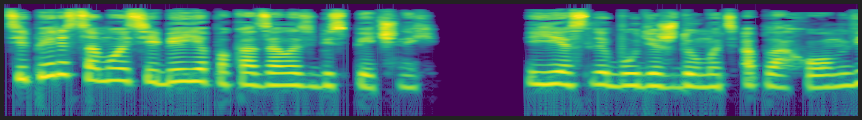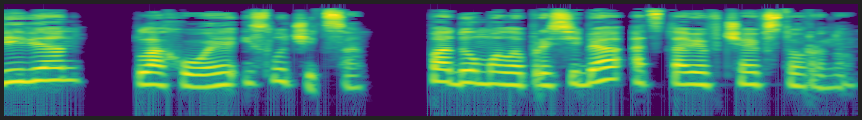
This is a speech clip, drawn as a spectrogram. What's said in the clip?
Теперь самой себе я показалась беспечной. Если будешь думать о плохом, Вивиан, плохое и случится. Подумала про себя, отставив чай в сторону.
